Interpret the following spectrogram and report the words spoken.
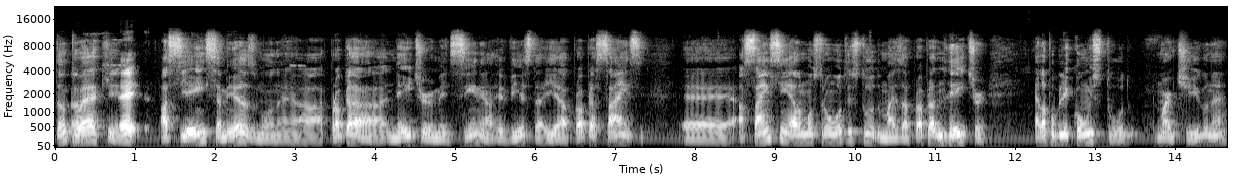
Tanto ah. é que é. a ciência mesmo, né, a própria Nature Medicine, a revista, e a própria Science, é, a Science ela mostrou um outro estudo, mas a própria Nature ela publicou um estudo, um artigo, né?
